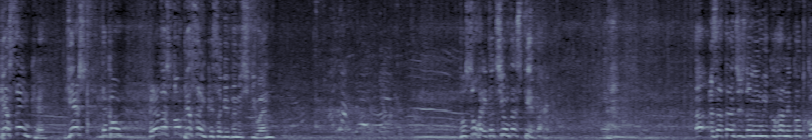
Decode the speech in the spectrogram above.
piosenkę, wiesz, taką radosną piosenkę sobie wymyśliłem. Posłuchaj, to ci ją zaśpiewa. A zatańczysz do niej, mój kochany kotku?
